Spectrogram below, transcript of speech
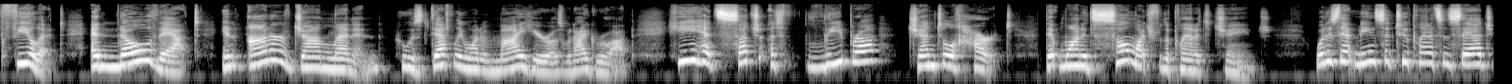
Feel it. And know that in honor of John Lennon, who was definitely one of my heroes when I grew up, he had such a Libra, gentle heart that wanted so much for the planet to change. What does that mean, said two planets in Sag?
